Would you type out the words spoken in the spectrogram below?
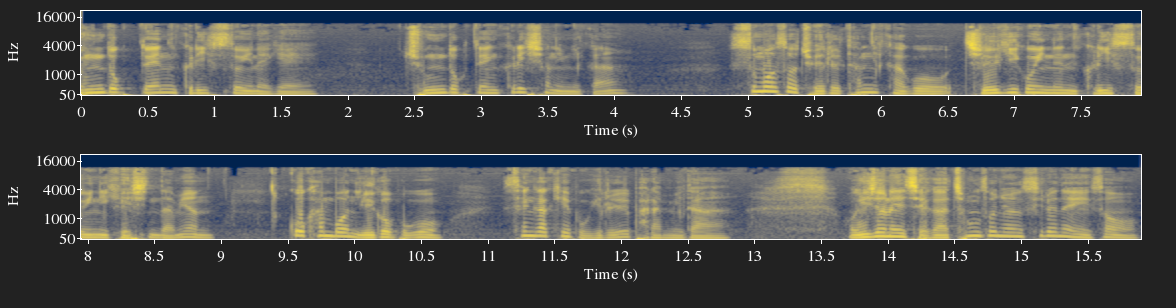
중독된 그리스도인에게 중독된 크리스천입니까? 숨어서 죄를 탐닉하고 즐기고 있는 그리스도인이 계신다면 꼭 한번 읽어보고 생각해 보기를 바랍니다. 어, 이전에 제가 청소년 수련회에서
